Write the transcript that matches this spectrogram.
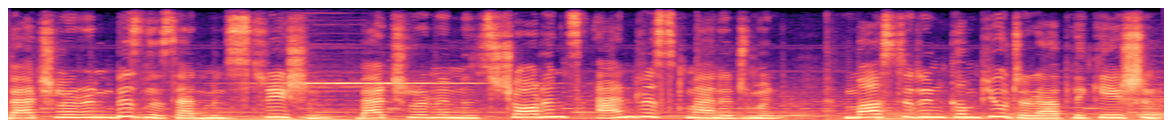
Bachelor in Business Administration, Bachelor in Insurance and Risk Management, Master in Computer Application.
